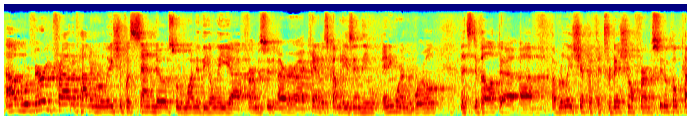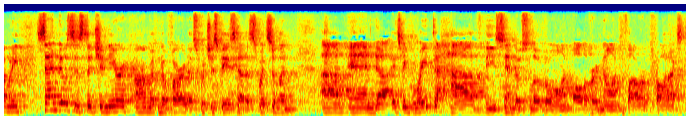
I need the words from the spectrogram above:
Um, we're very proud of having a relationship with Sandoz. We're one of the only uh, or, uh, cannabis companies in the, anywhere in the world that's developed a, a, a, relationship with a traditional pharmaceutical company. Sandoz is the generic arm of Novartis, which is based out of Switzerland. Um, and uh, it's been great to have the Sandoz logo on all of our non-flower products.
